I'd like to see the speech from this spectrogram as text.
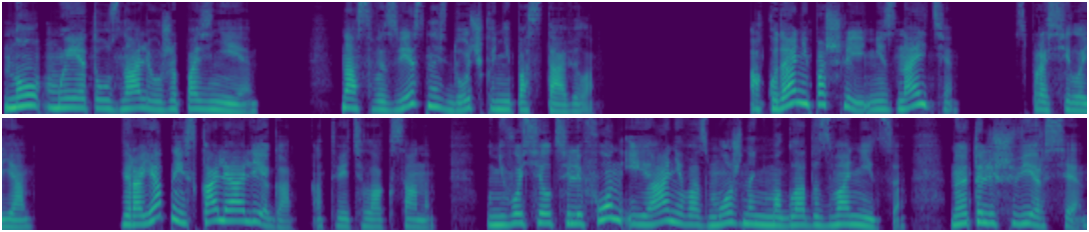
Но мы это узнали уже позднее. Нас в известность дочка не поставила. «А куда они пошли, не знаете?» — спросила я. «Вероятно, искали Олега», — ответила Оксана. «У него сел телефон, и Аня, возможно, не могла дозвониться. Но это лишь версия.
